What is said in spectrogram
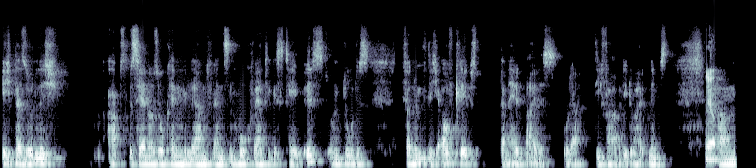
ich persönlich habe es bisher nur so kennengelernt, wenn es ein hochwertiges Tape ist und du das vernünftig aufklebst, dann hält beides oder die Farbe, die du halt nimmst. Ja. Ähm,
